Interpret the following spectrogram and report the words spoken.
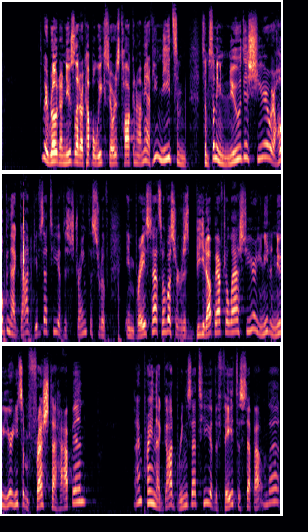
I think we wrote in a newsletter a couple weeks ago, we're just talking about, man, if you need some, some something new this year, we're hoping that God gives that to you. You have the strength to sort of embrace that. Some of us are just beat up after last year. You need a new year. You need something fresh to happen. I'm praying that God brings that to you. You have the faith to step out in that.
